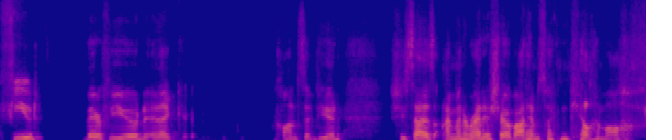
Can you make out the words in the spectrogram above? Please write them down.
Feud. their feud and like constant feud she says i'm gonna write a show about him so i can kill him off.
